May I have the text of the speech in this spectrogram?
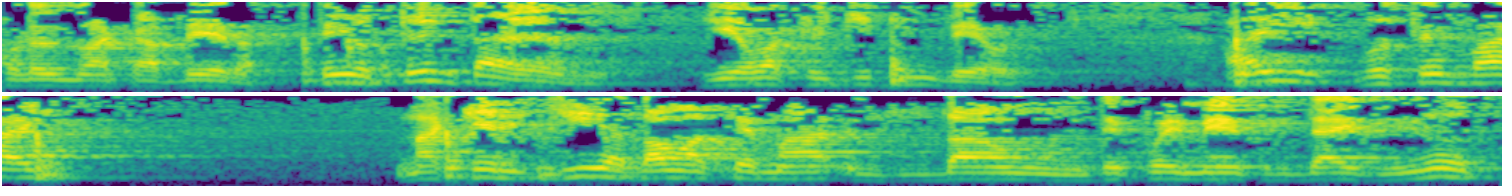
falando na cabeça: Tenho 30 anos e eu acredito em Deus. Aí você vai, naquele dia, dar, uma dar um depoimento de 10 minutos,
